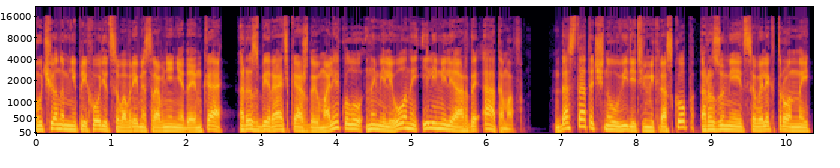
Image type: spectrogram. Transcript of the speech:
Ученым не приходится во время сравнения ДНК разбирать каждую молекулу на миллионы или миллиарды атомов. Достаточно увидеть в микроскоп, разумеется, в электронный,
